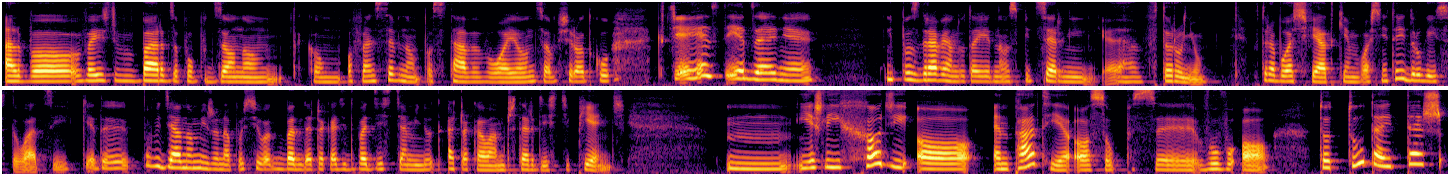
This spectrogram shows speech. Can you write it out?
Albo wejść w bardzo pobudzoną, taką ofensywną postawę wołającą w środku, gdzie jest jedzenie? I pozdrawiam tutaj jedną z pizzerni e, w Toruniu, która była świadkiem właśnie tej drugiej sytuacji, kiedy powiedziano mi, że na posiłek będę czekać 20 minut, a czekałam 45. Mm, jeśli chodzi o empatię osób z WWO, to tutaj też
